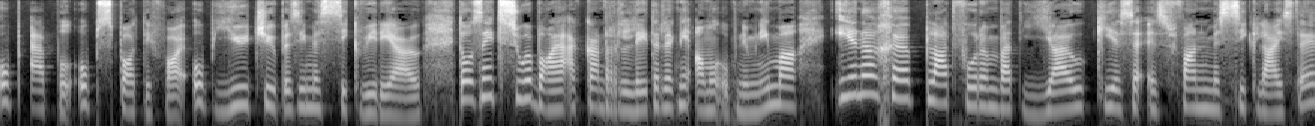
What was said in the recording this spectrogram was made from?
Op Apple, op Spotify, op YouTube is die musiekvideo. Daar's net so baie, ek kan letterlik nie almal opnoem nie, maar enige platform wat jou keuse is van musiek luister,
